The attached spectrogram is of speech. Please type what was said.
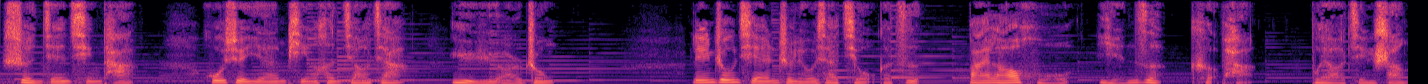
瞬间倾塌。胡雪岩贫恨交加，郁郁而终。临终前只留下九个字：“白老虎，银子可怕，不要经商。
